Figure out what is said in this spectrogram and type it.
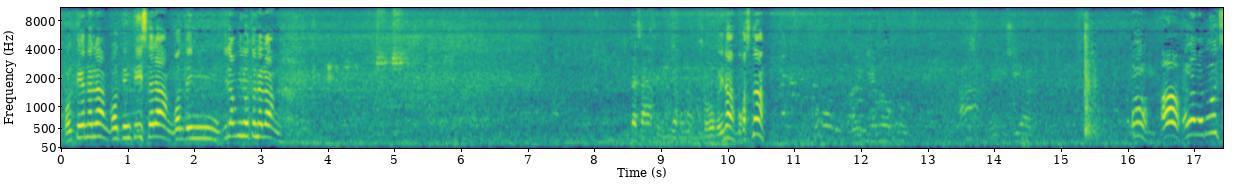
Konti na lang, konting tiis na lang, konting ilang minuto na lang. sa akin. Hindi ako na. So okay na, bukas na. Oh, Oh! hello mga dudes.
